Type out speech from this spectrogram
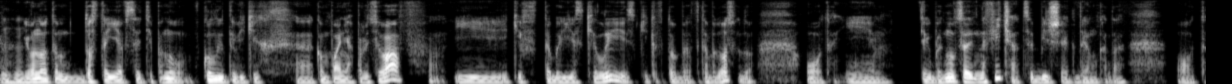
Мгм. і воно там достає все, типу, ну, коли ти в яких е, компаніях працював, і які в тебе є скіли, і скільки в тебе в тебе досвіду. От, і якби, ну, це не фіча, це більше як демка. Да? От,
